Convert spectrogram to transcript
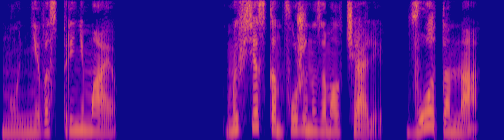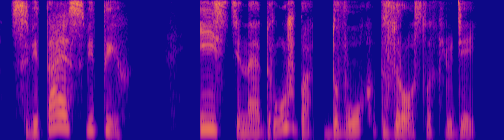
ну, не воспринимаю. Мы все сконфуженно замолчали. Вот она, святая святых. Истинная дружба двух взрослых людей.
